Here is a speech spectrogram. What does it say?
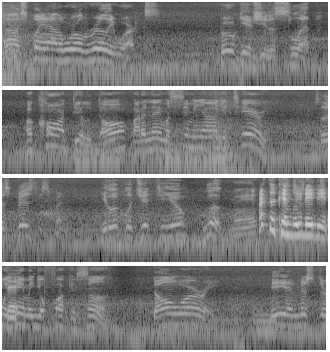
and I'll explain how the world really works. Who gives you the slip? A car dealer, dawg, by the name of Simeon Yetarian. So this businessman, he look legit to you? Look, man. I still can't believe they just did between that. him and your fucking son. Don't worry. Me and Mr.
